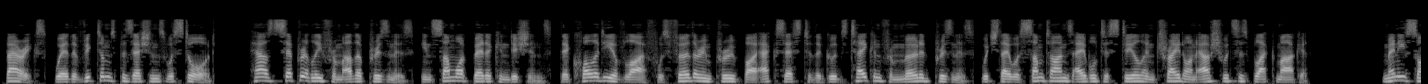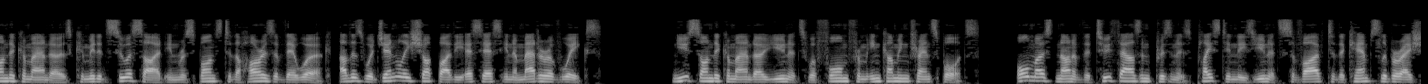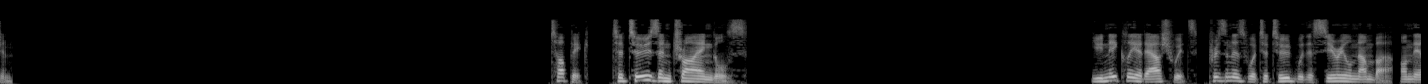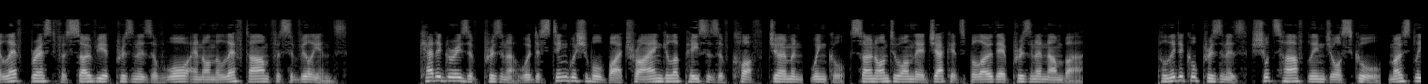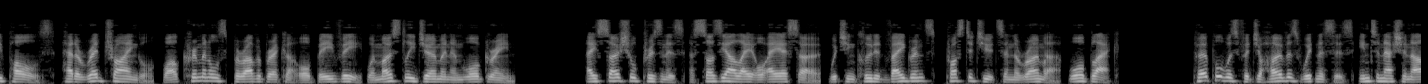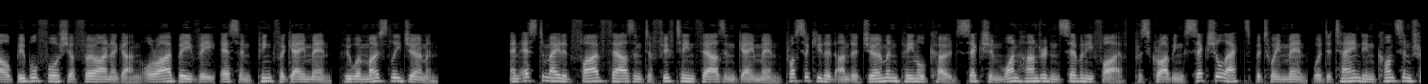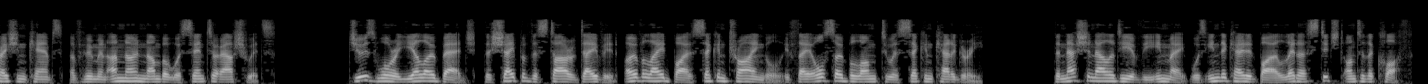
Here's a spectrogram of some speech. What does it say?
barracks, where the victims' possessions were stored. Housed separately from other prisoners, in somewhat better conditions, their quality of life was further improved by access to the goods taken from murdered prisoners, which they were sometimes able to steal and trade on Auschwitz's black market. Many Sonderkommandos committed suicide in response to the horrors of their work, others were generally shot by the SS in a matter of weeks. New Sonderkommando units were formed from incoming transports. Almost none of the 2,000 prisoners placed in these units survived to the camp's liberation. Topic: Tattoos and triangles. Uniquely at Auschwitz, prisoners were tattooed with a serial number, on their left breast for Soviet prisoners of war and on the left arm for civilians. Categories of prisoner were distinguishable by triangular pieces of cloth German, Winkel sewn onto on their jackets below their prisoner number. Political prisoners Schutzhäftlinge or school, mostly Poles, had a red triangle, while criminals or BV were mostly German and wore green. Asocial prisoners Asoziale or ASO, which included vagrants, prostitutes and the Roma, wore black. Purple was for Jehovah's Witnesses Internationale Bibelforscher or IBVS and pink for gay men, who were mostly German. An estimated 5,000 to 15,000 gay men prosecuted under German Penal Code Section 175 prescribing sexual acts between men were detained in concentration camps, of whom an unknown number were sent to Auschwitz. Jews wore a yellow badge, the shape of the Star of David, overlaid by a second triangle if they also belonged to a second category. The nationality of the inmate was indicated by a letter stitched onto the cloth.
